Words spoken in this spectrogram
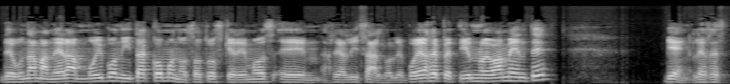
de una manera muy bonita como nosotros queremos eh, realizarlo. Les voy a repetir nuevamente Bien, les,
